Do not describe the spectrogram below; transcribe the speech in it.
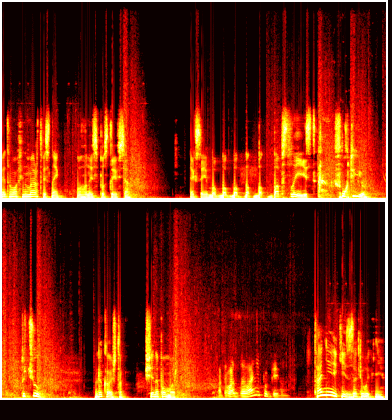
Я думав, він мертвий снейк вниз спустився. Як цей бабслиїст. Ух ти йо! Ти чо? Лякаєш так. Ще не помер. А до вас зелені побігли? Та ні, якісь зальотні.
